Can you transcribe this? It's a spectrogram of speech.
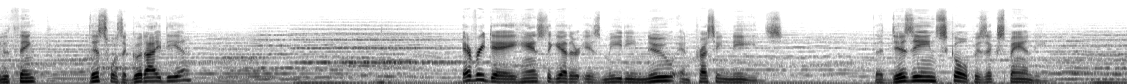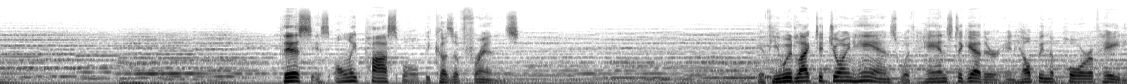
You think this was a good idea? Every day, Hands Together is meeting new and pressing needs. The dizzying scope is expanding. This is only possible because of friends. If you would like to join hands with Hands Together in helping the poor of Haiti,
